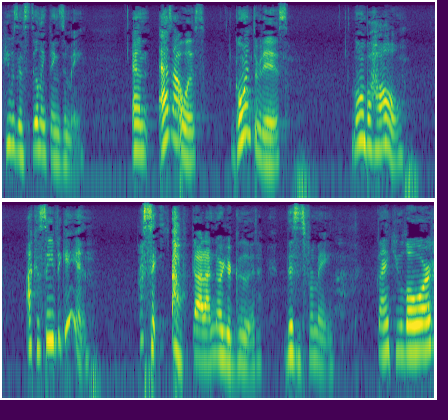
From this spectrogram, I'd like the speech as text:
He was instilling things in me. And as I was going through this, lo and behold, I conceived again. I said, Oh, God, I know you're good. This is for me. Thank you, Lord.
